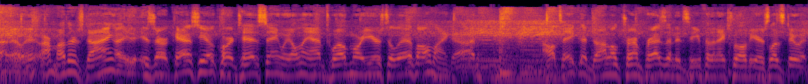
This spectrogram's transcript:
Uh, our mother's dying? Is Is Ocasio Cortez saying we only have 12 more years to live? Oh my God. I'll take a Donald Trump presidency for the next 12 years. Let's do it.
